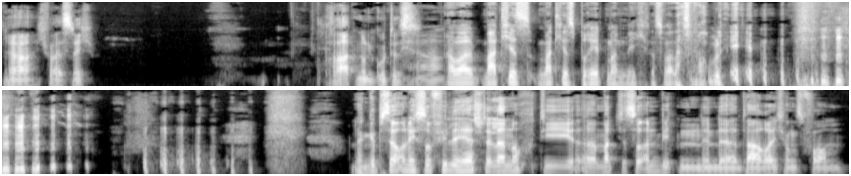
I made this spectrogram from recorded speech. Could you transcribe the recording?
ja, ich weiß nicht. Braten und Gutes. ja. Aber Matthias, Matthias brät man nicht, das war das Problem. Dann gibt's ja auch nicht so viele Hersteller noch, die äh, Matjes so anbieten in der Darreichungsform.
